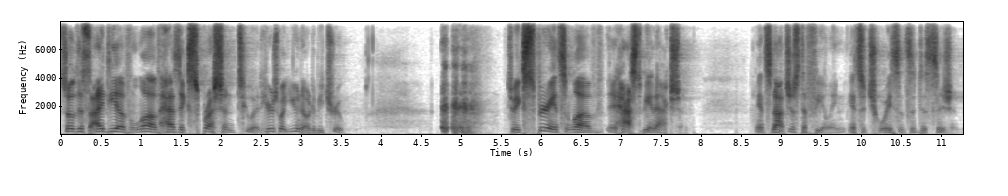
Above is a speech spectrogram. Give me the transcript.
So, this idea of love has expression to it. Here's what you know to be true to experience love, it has to be an action. It's not just a feeling, it's a choice, it's a decision.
